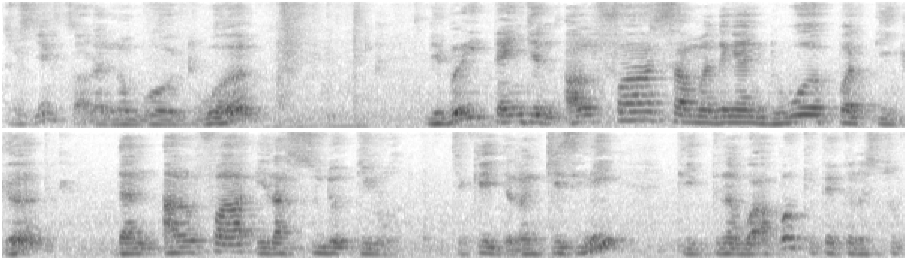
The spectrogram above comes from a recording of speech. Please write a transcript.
Seterusnya soalan nombor 2 Diberi tangent alfa sama dengan 2 per 3 Dan alfa ialah sudut tiruh Okey, dalam kes ini kita nak buat apa? Kita kena su-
